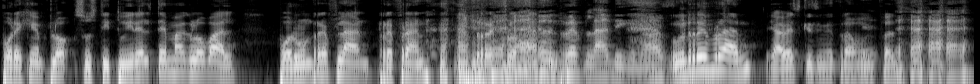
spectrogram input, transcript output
Por ejemplo, sustituir el tema global por un refrán, refrán, un refrán, refrán, digo, no, sí. un refrán, ya ves que si me tramo un Paz,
